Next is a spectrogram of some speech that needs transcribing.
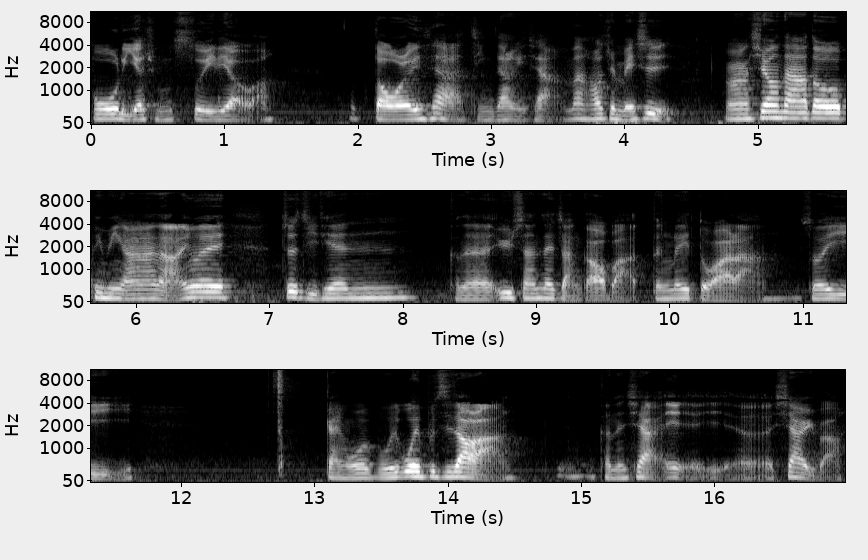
玻璃要全部碎掉啊？抖了一下，紧张一下。那好久没事啊，希望大家都平平安安的，因为。这几天可能玉山在长高吧，灯雷多啦，所以，感我不我也不知道啦，可能下诶呃下雨吧，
